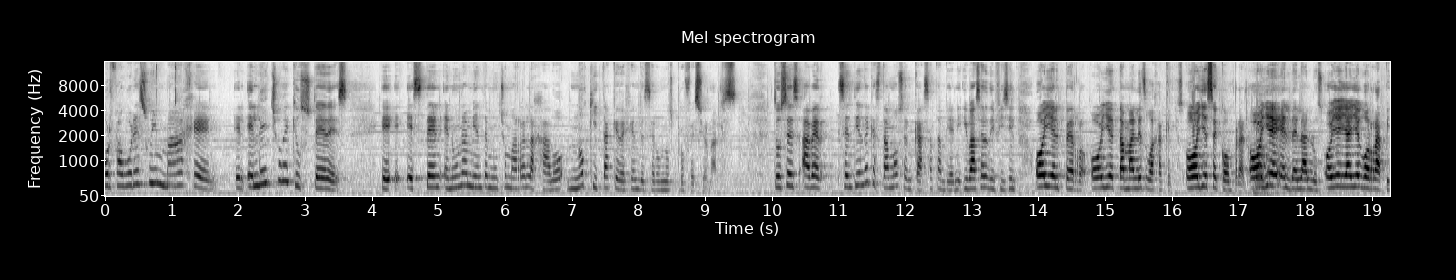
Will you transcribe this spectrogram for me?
Por favor, es su imagen el, hecho de que ustedes eh, estén en un ambiente mucho más relajado no quita que dejen de ser unos profesionales. Entonces, a ver, se entiende que estamos en casa también y va a ser difícil. Oye el perro, oye tamales oaxaqueños, oye se compran, oye el de la luz, oye ya llegó Rappi,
